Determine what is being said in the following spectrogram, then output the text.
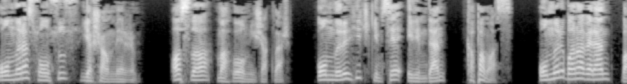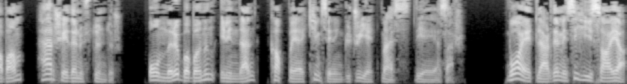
Onlara sonsuz yaşam veririm. Asla mahvolmayacaklar. Onları hiç kimse elimden kapamaz. Onları bana veren babam her şeyden üstündür. Onları babanın elinden kapmaya kimsenin gücü yetmez diye yazar. Bu ayetlerde Mesih İsa'ya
